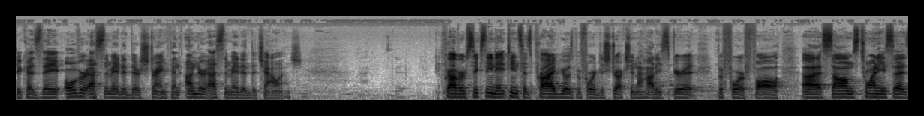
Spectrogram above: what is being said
because they overestimated their strength and underestimated the challenge. Proverbs 16, 18 says, Pride goes before destruction, a haughty spirit before fall. Uh, Psalms 20 says,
